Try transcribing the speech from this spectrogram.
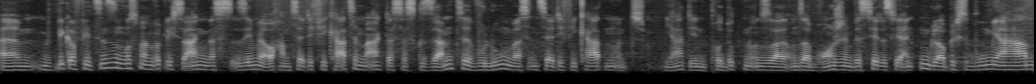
Ähm, mit Blick auf die Zinsen muss man wirklich sagen, das sehen wir auch am Zertifikatemarkt, dass das gesamte Volumen, was in Zertifikaten und ja, den Produkten unserer, unserer Branche investiert, dass wir ein unglaubliches Boomjahr haben,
